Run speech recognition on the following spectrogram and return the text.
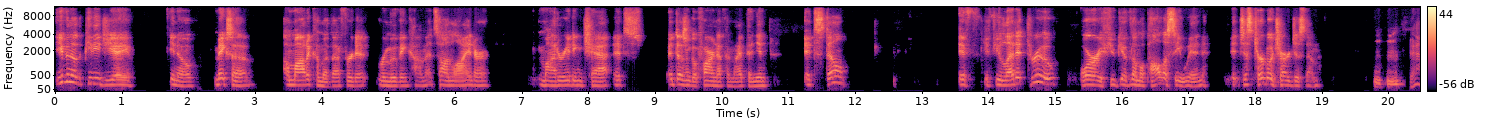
even though the PDGA, you know, makes a, a modicum of effort at removing comments online or moderating chat, it's, it doesn't go far enough, in my opinion. It's still if if you let it through or if you give them a policy win, it just turbocharges them. Mm-hmm. Yeah,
